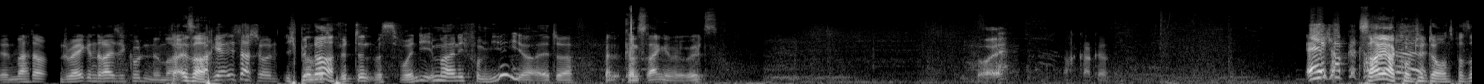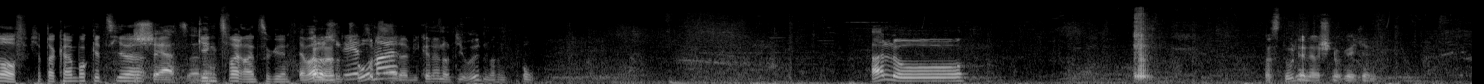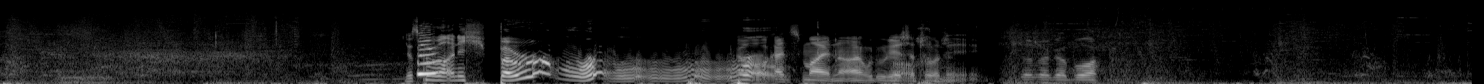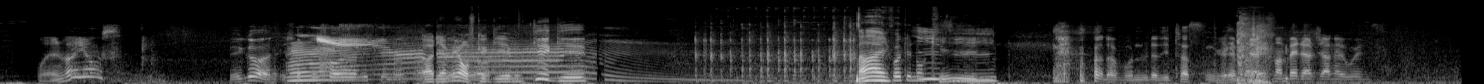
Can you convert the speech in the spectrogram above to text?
Den macht auch Drake in drei Sekunden immer. Da ist er. Ach, hier ist er schon. Ich bin Aber da! Was wird denn, was wollen die immer eigentlich von mir hier, Alter? Kann- Kannst reingehen, wenn du willst. Lol. Ach, Kacke. Ey, ich hab getroffen! Xayah kommt hinter uns, pass auf. Ich hab da keinen Bock jetzt hier Scherz, gegen zwei reinzugehen. Der war doch schon tot, mal. Alter. Wie kann er noch die Ulten machen? Oh. Hallo. Was hast du denn da, Schnuckelchen? Jetzt können wir eigentlich. Ja, aber kein Smite, ne? Ah, gut, Ude ist ja tot. nee. Jaja Gabor. Wollen wir, Jungs? Egal, ich hab den ja nicht gemacht. Ah, die haben eh aufgegeben. GG! Nein, ich wollte noch killen. da wurden wieder die Tasten Da gehämmert. ist mal ein Better Jungle Wins.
